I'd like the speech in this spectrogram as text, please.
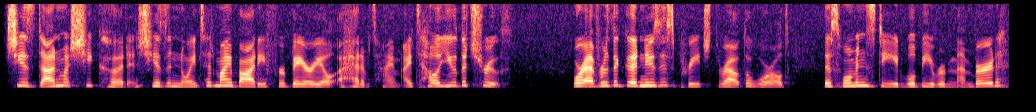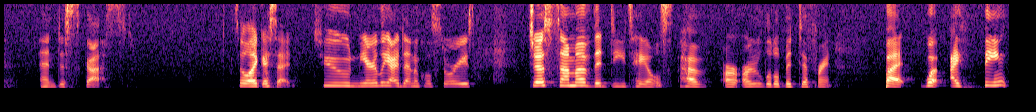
She has done what she could, and she has anointed my body for burial ahead of time. I tell you the truth. Wherever the good news is preached throughout the world, this woman's deed will be remembered and discussed. So, like I said, two nearly identical stories. Just some of the details have are, are a little bit different. But what I think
